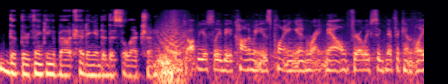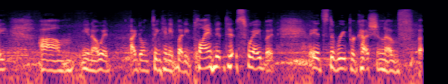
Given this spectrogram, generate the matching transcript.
that they're thinking about heading into this election? I think obviously the economy is playing in right now fairly significantly. Um, you know, it, I don't think anybody planned it this way, but it's the repercussion of, uh,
